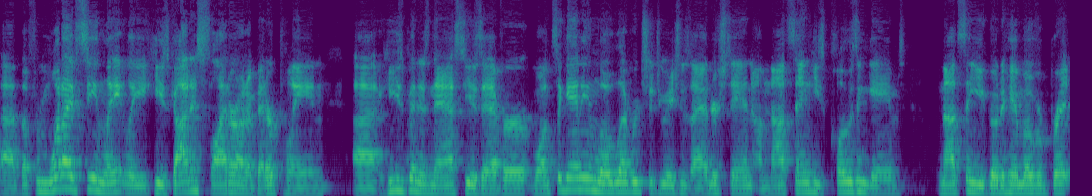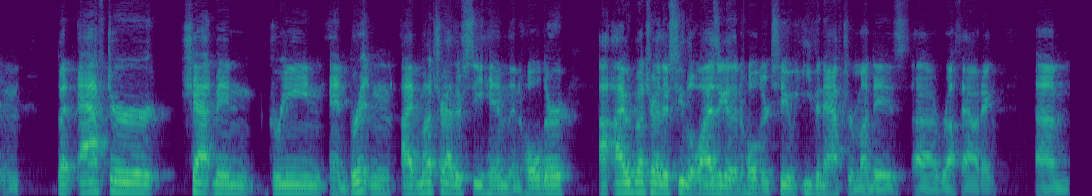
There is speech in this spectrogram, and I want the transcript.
Uh, but from what I've seen lately, he's got his slider on a better plane. Uh, he's been as nasty as ever. Once again, in low leverage situations, I understand. I'm not saying he's closing games. I'm not saying you go to him over Britton, But after Chapman, Green, and Britton, I'd much rather see him than Holder. I, I would much rather see Loaisiga than Holder too, even after Monday's uh, rough outing. Um,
